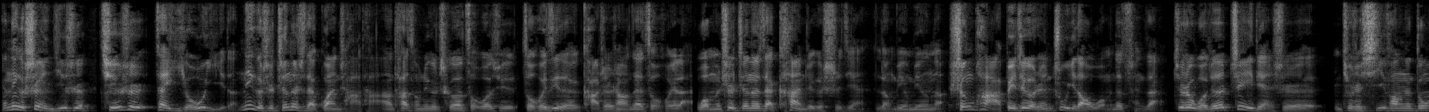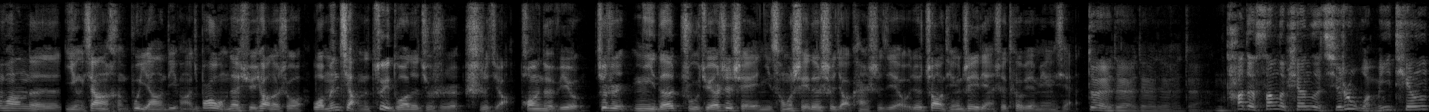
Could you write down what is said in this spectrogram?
那那个摄影机是其实是在游移的，那个是真的是在观察他啊，他从这个车走。走过去，走回自己的卡车上，再走回来。我们是真的在看这个事件，冷冰冰的，生怕被这个人注意到我们的存在。就是我觉得这一点是，就是西方跟东方的影像很不一样的地方。就包括我们在学校的时候，我们讲的最多的就是视角 （point of view），就是你的主角是谁，你从谁的视角看世界。我觉得赵婷这一点是特别明显。对对对对对，他的三个片子，其实我们一听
